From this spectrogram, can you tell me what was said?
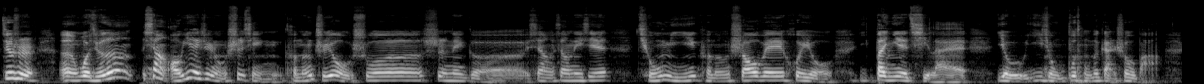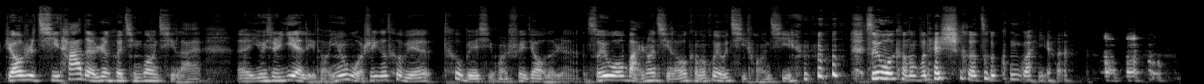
就是，呃，我觉得像熬夜这种事情，可能只有说是那个像像那些球迷，可能稍微会有半夜起来有一种不同的感受吧。只要是其他的任何情况起来，呃，尤其是夜里头，因为我是一个特别特别喜欢睡觉的人，所以我晚上起来我可能会有起床气，所以我可能不太适合做公关员。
